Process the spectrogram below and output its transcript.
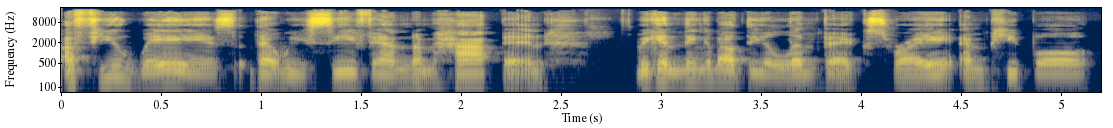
a few ways that we see fandom happen. We can think about the Olympics, right? And people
